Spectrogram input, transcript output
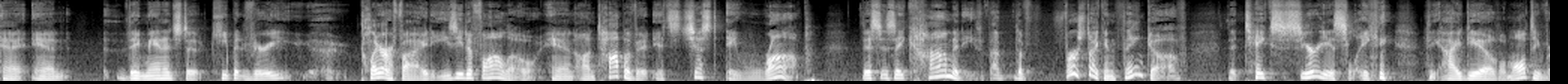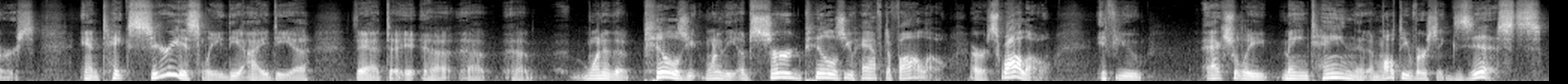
And, and they managed to keep it very uh, clarified, easy to follow. And on top of it, it's just a romp. This is a comedy. Uh, the first I can think of that takes seriously the idea of a multiverse and takes seriously the idea that uh, uh, uh, one of the pills, you, one of the absurd pills you have to follow or swallow if you actually maintain that a multiverse exists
